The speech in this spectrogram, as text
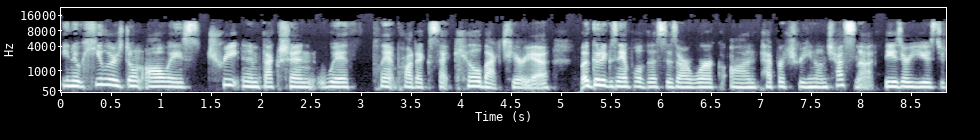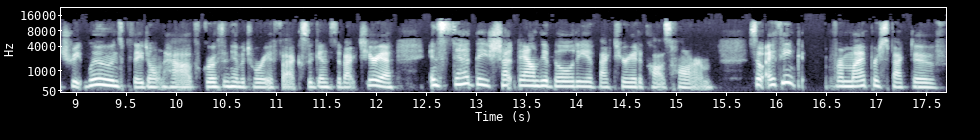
you know healers don't always treat an infection with plant products that kill bacteria. A good example of this is our work on pepper tree and on chestnut. These are used to treat wounds, but they don't have growth inhibitory effects against the bacteria. Instead, they shut down the ability of bacteria to cause harm. So I think from my perspective,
